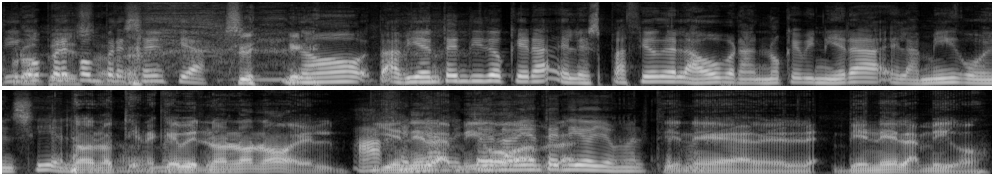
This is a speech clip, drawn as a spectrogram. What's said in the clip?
digo pre con presencia. No, había entendido que era el espacio de la obra, no que viniera el amigo en sí. el No, no, amigo, tiene que ver. No, no, no. El, Ah, viene genial, el amigo. lo había entendido yo mal. Tiene el- viene el amigo.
